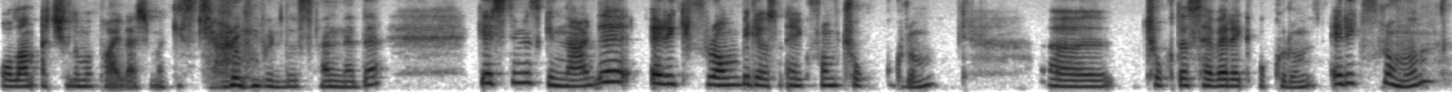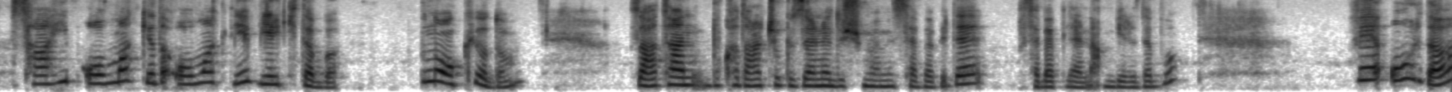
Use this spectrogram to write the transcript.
olan açılımı paylaşmak istiyorum burada seninle de. Geçtiğimiz günlerde Eric Fromm biliyorsun Eric Fromm çok kurum. Ee, çok da severek okurum. Erik Fromm'un Sahip Olmak ya da Olmak diye bir kitabı. Bunu okuyordum. Zaten bu kadar çok üzerine düşünmemin sebebi de sebeplerinden biri de bu. Ve orada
